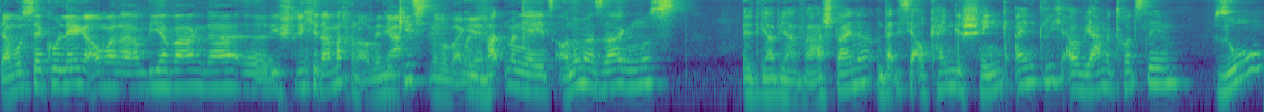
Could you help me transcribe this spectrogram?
Da muss der Kollege auch mal da am Bierwagen da äh, die Striche da machen, auch wenn Ja. die Kisten Und rübergehen. was man ja jetzt auch nochmal sagen muss, es gab ja Warsteiner und das ist ja auch kein Geschenk eigentlich, aber wir haben es trotzdem so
